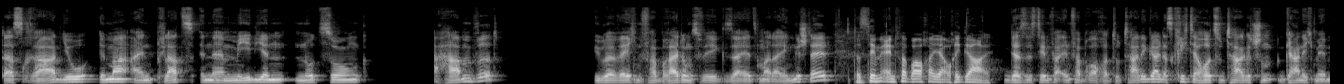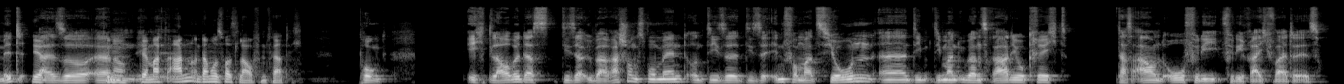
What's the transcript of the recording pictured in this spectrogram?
dass Radio immer einen Platz in der Mediennutzung haben wird. Über welchen Verbreitungsweg sei jetzt mal dahingestellt. Das ist dem Endverbraucher ja auch egal. Das ist dem Endverbraucher total egal. Das kriegt er heutzutage schon gar nicht mehr mit. Ja, also ähm, genau. Der macht an und da muss was laufen. Fertig. Punkt. Ich glaube, dass dieser Überraschungsmoment und diese diese Information, äh, die die man übers Radio kriegt, das A und O für die für die Reichweite ist.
